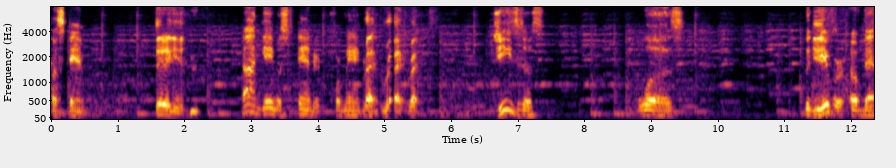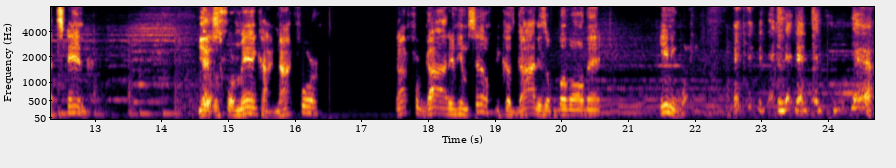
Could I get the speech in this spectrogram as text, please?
a standard. say it again. God gave a standard for mankind. Right, right, right. Jesus was the Yes. giver of that standard. That was for mankind, not for not for God and himself, because God is above all that anyway. Yeah.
